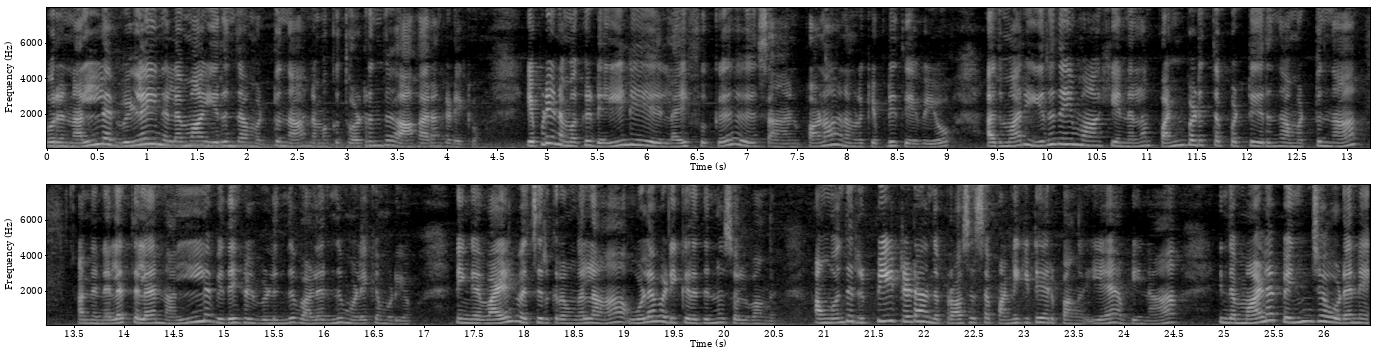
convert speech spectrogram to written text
ஒரு நல்ல விளை நிலமாக இருந்தால் மட்டும்தான் நமக்கு தொடர்ந்து ஆகாரம் கிடைக்கும். எப்படி நமக்கு டெய்லி லைஃபுக்கு பணம் நம்மளுக்கு எப்படி தேவையோ அது மாதிரி இருதயமாகிய நிலம் பண்படுத்தப்பட்டு இருந்தால் மட்டும்தான் அந்த நிலத்துல நல்ல விதைகள் விழுந்து வளர்ந்து முளைக்க முடியும். நீங்கள் வயல் வச்சுருக்கிறவங்கெல்லாம் உழவடிக்கிறதுன்னு சொல்லுவாங்க. அவங்க வந்து ரிப்பீட்டடாக அந்த ப்ராசஸை பண்ணிக்கிட்டே இருப்பாங்க. ஏன் அப்படின்னா இந்த மழை பெஞ்ச உடனே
